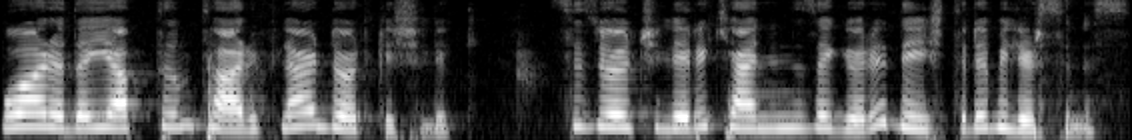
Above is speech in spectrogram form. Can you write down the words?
Bu arada yaptığım tarifler 4 kişilik. Siz ölçüleri kendinize göre değiştirebilirsiniz.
